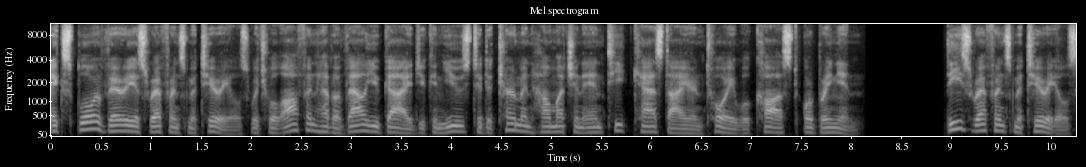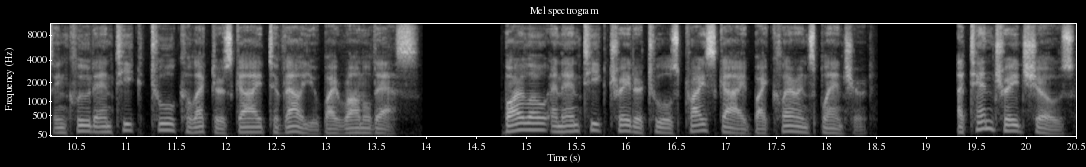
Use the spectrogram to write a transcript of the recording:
Explore various reference materials which will often have a value guide you can use to determine how much an antique cast iron toy will cost or bring in. These reference materials include Antique Tool Collector's Guide to Value by Ronald S. Barlow and Antique Trader Tools Price Guide by Clarence Blanchard. Attend trade shows,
